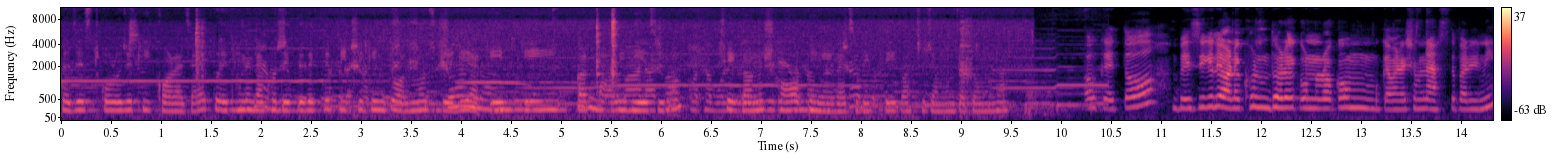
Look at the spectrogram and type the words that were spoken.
সাজেস্ট করো যে কী করা যায়। তো এখানে দেখো দেখতে দেখতে পিঠে কিন্তু অলমোস্ট রেডি আর এই এইবার আমি দিয়েছিলাম। সেই কারণে সব ভেঙে গেছে দেখতেই পাচ্ছ যেমনটা তোমরা। ওকে তো বেসিক্যালি অনেকক্ষণ ধরে কোনো রকম ক্যামেরার সামনে আসতে পারিনি।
